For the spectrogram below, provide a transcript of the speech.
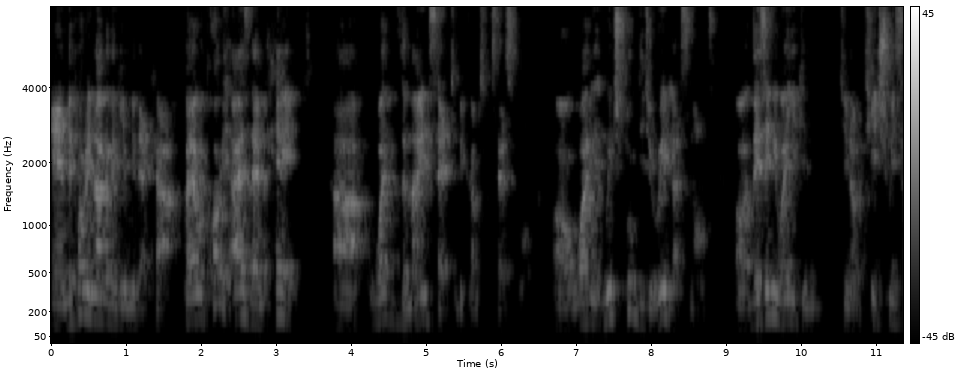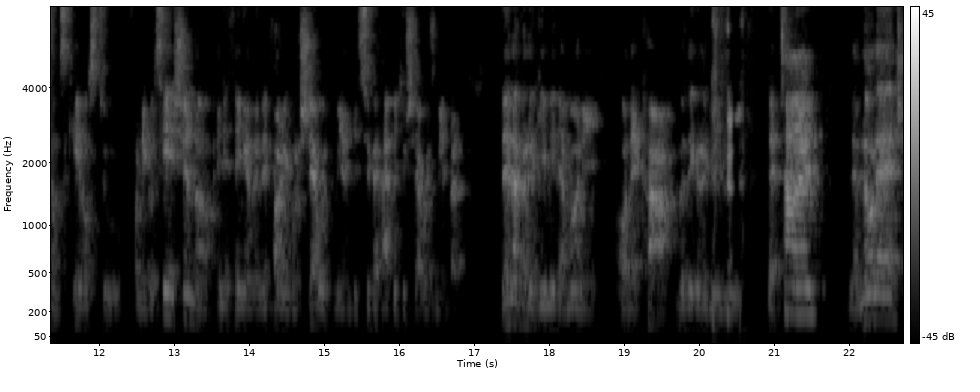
And they're probably not going to give me their car. But I would probably ask them, hey, uh, what's the mindset to become successful? Or what is, which book did you read last month? Or there's any way you can, you know, teach me some skills to for negotiation or anything, and then they probably will share with me and be super happy to share with me. But they're not going to give me their money or their car, but they're going to give me their time, their knowledge,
